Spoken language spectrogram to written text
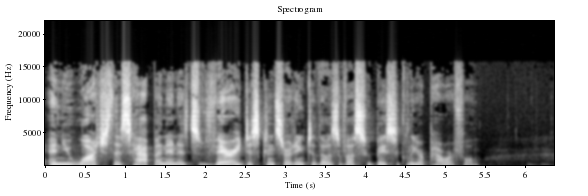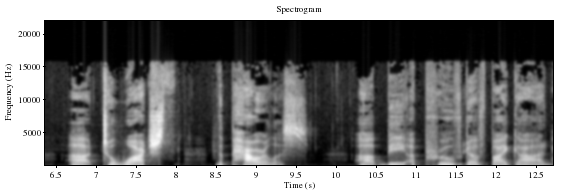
And you watch this happen, and it's very disconcerting to those of us who basically are powerful uh, to watch the powerless uh, be approved of by God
